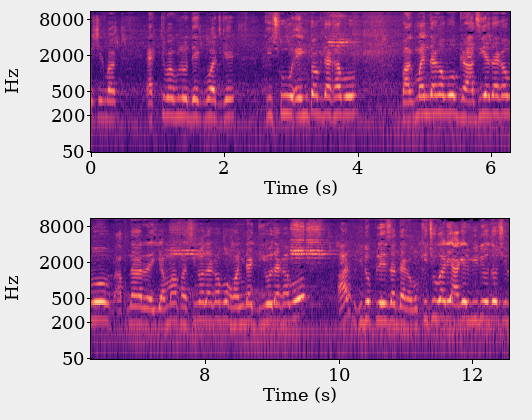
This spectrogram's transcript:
বেশিরভাগ। অ্যাক্টিভাগুলো দেখব আজকে। কিছু এনটক দেখাবো বাগমান দেখাবো গ্রাজিয়া দেখাবো, আপনার ইয়ামা ফাসিনো দেখাবো হন্ডা ডিও দেখাবো, আর হিরো প্লেজার দেখাবো। কিছু গাড়ি আগের ভিডিওতেও ছিল,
